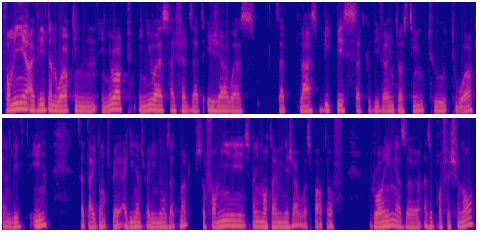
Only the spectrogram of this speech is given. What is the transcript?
for me, I've lived and worked in, in Europe. In US, I felt that Asia was that last big piece that could be very interesting to, to work and lived in that I don't re- I didn't really know that much. So for me, spending more time in Asia was part of growing as a as a professional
